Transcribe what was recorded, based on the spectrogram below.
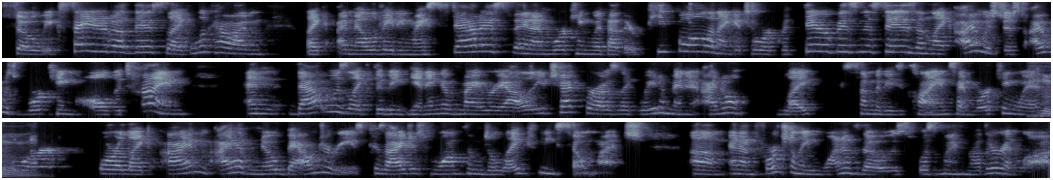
so excited about this. Like, look how I'm like I'm elevating my status and I'm working with other people and I get to work with their businesses. And like I was just, I was working all the time. And that was like the beginning of my reality check where I was like, wait a minute, I don't like some of these clients I'm working with hmm. or or like I'm I have no boundaries because I just want them to like me so much. Um, and unfortunately, one of those was my mother-in-law.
